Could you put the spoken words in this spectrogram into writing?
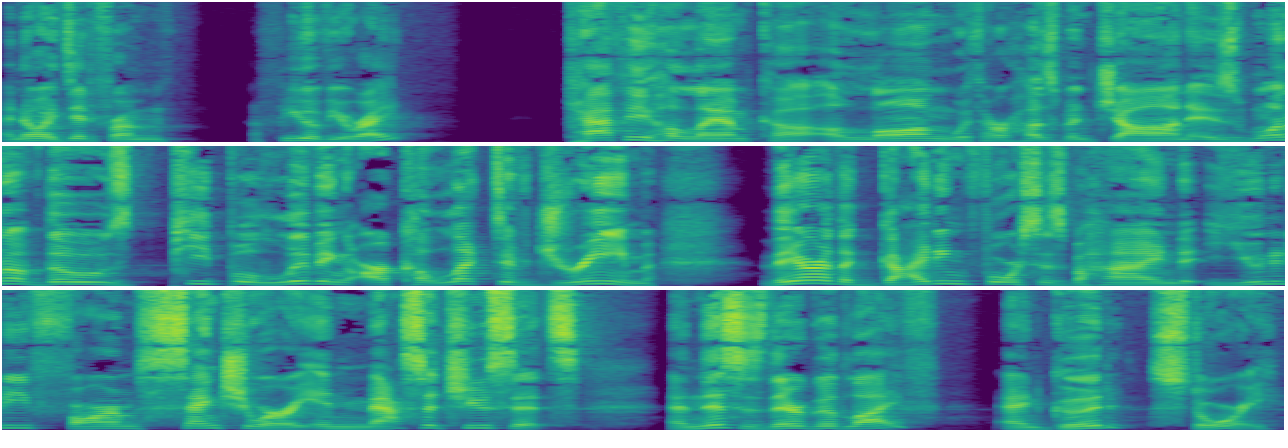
I know I did from a few of you, right? Kathy Halamka, along with her husband John, is one of those people living our collective dream. They are the guiding forces behind Unity Farm Sanctuary in Massachusetts, and this is their good life and good story.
